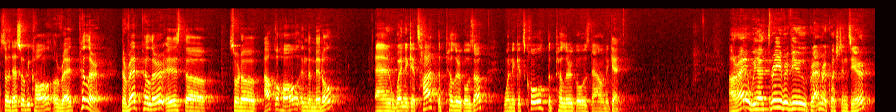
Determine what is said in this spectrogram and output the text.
So that's what we call a red pillar. The red pillar is the sort of alcohol in the middle and when it gets hot, the pillar goes up. When it gets cold, the pillar goes down again. All right, we have three review grammar questions here.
